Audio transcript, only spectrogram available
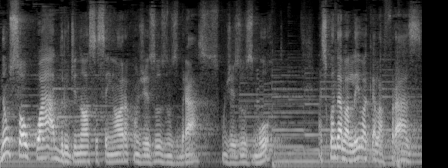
não só o quadro de Nossa Senhora com Jesus nos braços, com Jesus morto, mas quando ela leu aquela frase,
